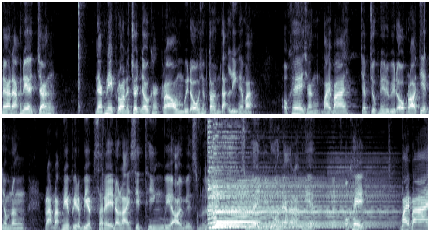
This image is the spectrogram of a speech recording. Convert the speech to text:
នៅអ្នកគ្នាអញ្ចឹងអ្នកគ្នាគ្រាន់តែចុចនៅខាងក្រោមវីដេអូខ្ញុំទៅខ្ញុំដាក់ link ហ្នឹងបាទ OK អញ្ចឹង bye bye ចាំជួបគ្នានៅវីដេអូក្រោយទៀតខ្ញុំនឹងប្រាប់អ្នកគ្នាពីរបៀបសារ៉េនៅ line setting វាឲ្យមានសំឡេងសំឡេងពីរោះអ្នកគ្នា OK bye bye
